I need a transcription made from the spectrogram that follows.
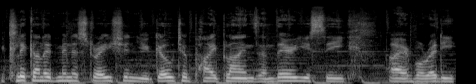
You click on administration, you go to pipelines and there you see I've already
